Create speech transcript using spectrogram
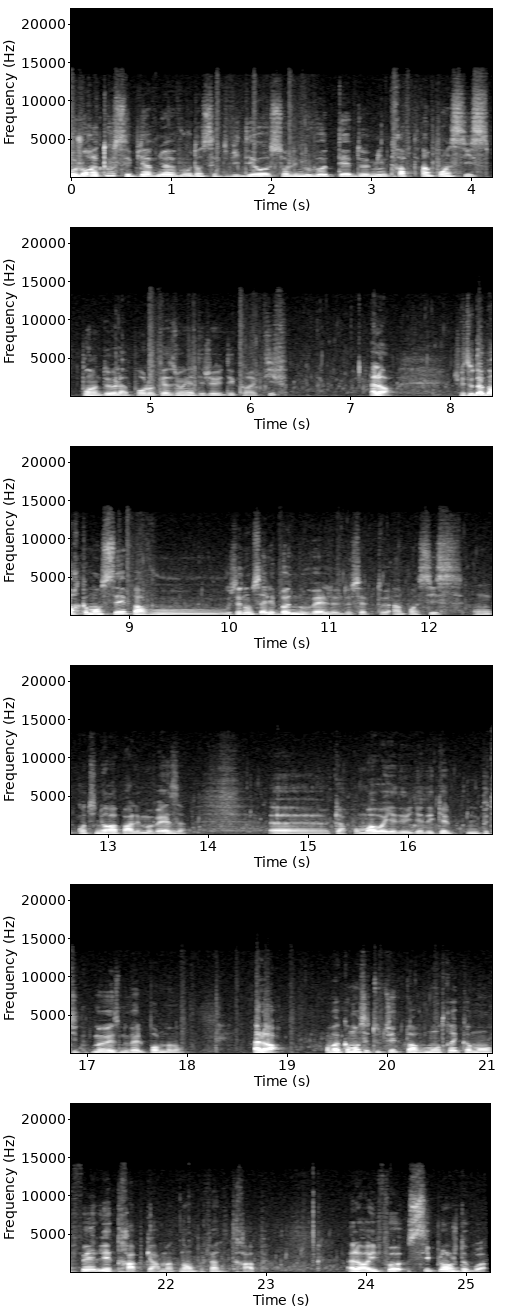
Bonjour à tous et bienvenue à vous dans cette vidéo sur les nouveautés de Minecraft 1.6.2 là pour l'occasion, il y a déjà eu des correctifs. Alors, je vais tout d'abord commencer par vous, annoncer les bonnes nouvelles de cette 1.6. On continuera par les mauvaises, euh, car pour moi, ouais, il y a, des, une petite mauvaise nouvelle pour le moment. Alors, on va commencer tout de suite par vous montrer comment on fait les trappes, car maintenant on peut faire des trappes. Alors, il faut 6 planches de bois,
